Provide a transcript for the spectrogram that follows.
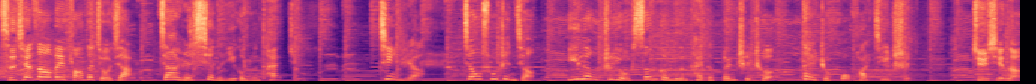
此前呢，为防他酒驾，家人卸了一个轮胎。近日啊，江苏镇江一辆只有三个轮胎的奔驰车带着火花疾驰。据悉呢，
